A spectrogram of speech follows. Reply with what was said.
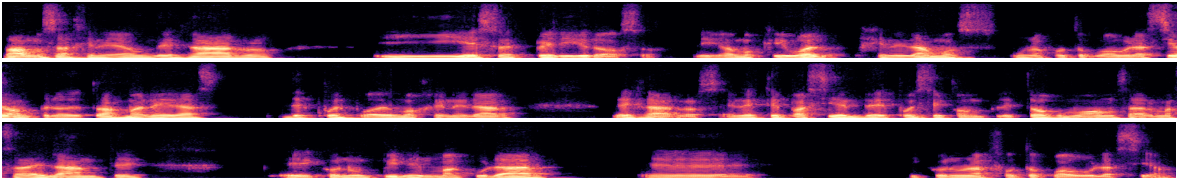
vamos a generar un desgarro y eso es peligroso. Digamos que igual generamos una fotocoagulación, pero de todas maneras después podemos generar desgarros. En este paciente después se completó, como vamos a ver más adelante, eh, con un peeling macular eh, y con una fotocoagulación.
